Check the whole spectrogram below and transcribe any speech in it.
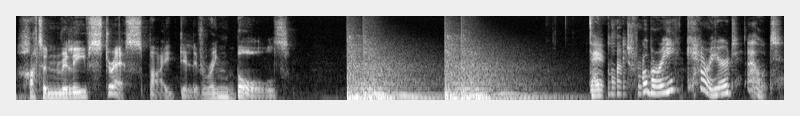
Hutton relieves stress by delivering balls. Daylight robbery carried out.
